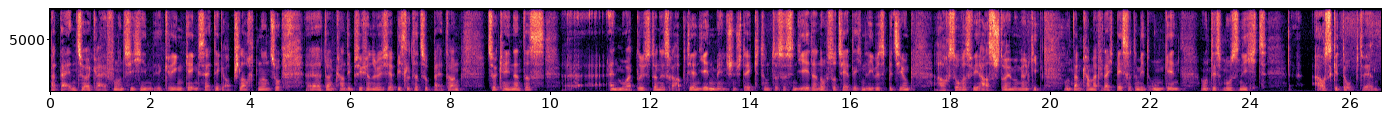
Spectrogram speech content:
Parteien zu ergreifen und sich in Kriegen gegenseitig abschlachten und so, äh, dann kann die Psychoanalyse ein bisschen dazu beitragen, zu erkennen, dass äh, ein mordlüsternes Raubtier in jedem Menschen steckt und dass es in jeder noch so zärtlichen Liebesbeziehung auch sowas wie Hassströmungen gibt. Und dann kann man vielleicht besser damit umgehen und es muss nicht ausgetobt werden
